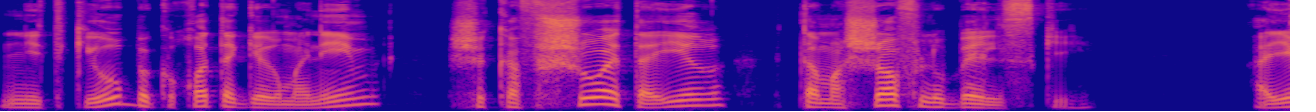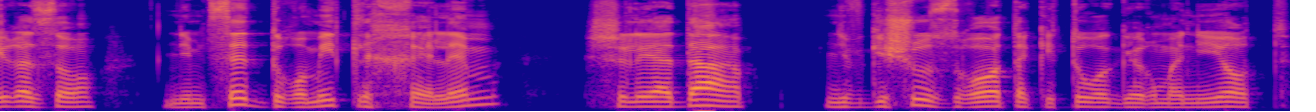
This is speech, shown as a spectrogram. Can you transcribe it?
נתקעו בכוחות הגרמנים שכבשו את העיר תמשוף לובלסקי. העיר הזו נמצאת דרומית לחלם, שלידה נפגשו זרועות הכיתור הגרמניות,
